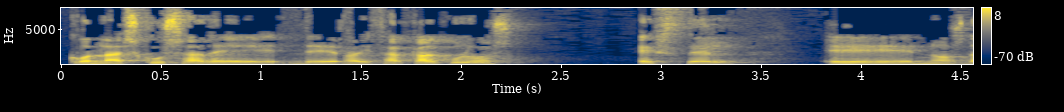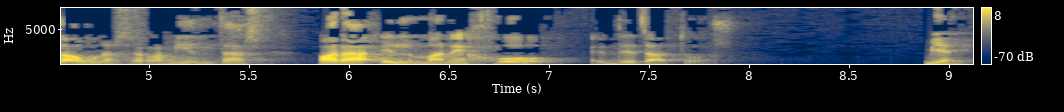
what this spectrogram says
con la excusa de, realizar cálculos, Excel nos da unas herramientas para el manejo de datos. Bien,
